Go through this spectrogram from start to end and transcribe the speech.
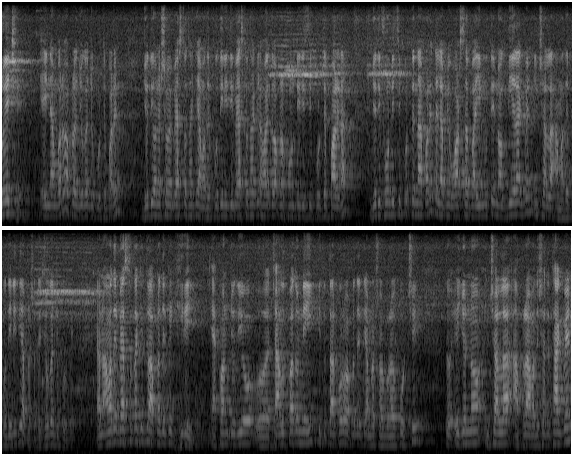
রয়েছে। এই নাম্বারেও আপনারা যোগাযোগ করতে পারেন। যদি অনেক সময় ব্যস্ত থাকি, আমাদের প্রতিনিধি ব্যস্ত থাকলে হয়তো আপনার ফোনটি রিসিভ করতে পারে না। যদি ফোন রিসিভ করতে না পারে, তাহলে আপনি হোয়াটসঅ্যাপ বা ইমোতে নক দিয়ে রাখবেন। ইনশাল্লাহ আমাদের প্রতিনিধি আপনার সাথে যোগাযোগ করবে। কারণ আমাদের ব্যস্ততা কিন্তু আপনাদেরকে ঘিরেই। এখন যদিও চা উৎপাদন নেই, কিন্তু তারপরেও আপনাদেরকে আমরা সরবরাহ করছি। তো এই জন্য ইনশাল্লাহ আপনারা আমাদের সাথে থাকবেন,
